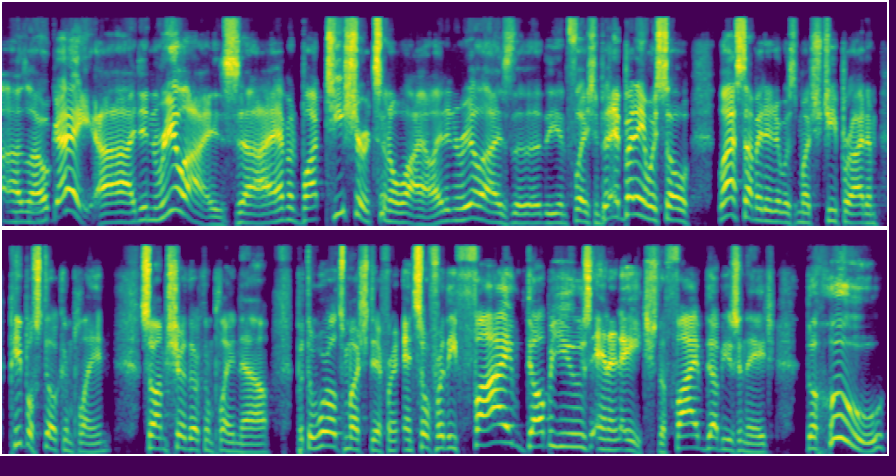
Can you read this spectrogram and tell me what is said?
I was like, okay. Uh, I didn't realize uh, I haven't bought T-shirts in a while. I didn't realize the the inflation. But, but anyway, so last time I did it was much cheaper item. People still complain, so I'm sure they'll complain now. But the world's much different. And so for the five W's and an H, the five W's and H, the Who,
